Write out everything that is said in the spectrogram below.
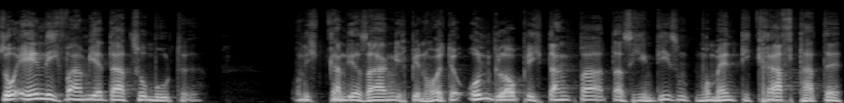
So ähnlich war mir da zumute. Und ich kann dir sagen, ich bin heute unglaublich dankbar, dass ich in diesem Moment die Kraft hatte,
